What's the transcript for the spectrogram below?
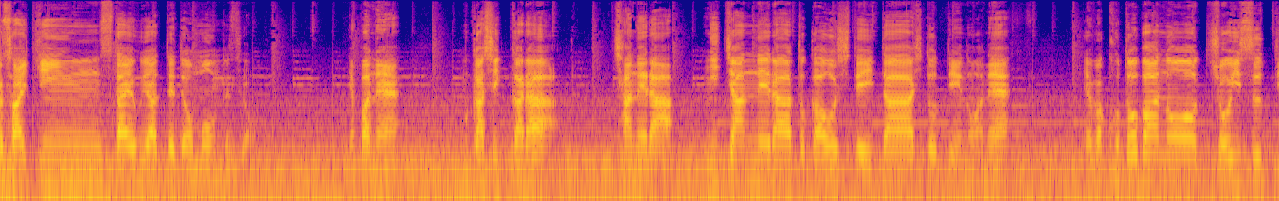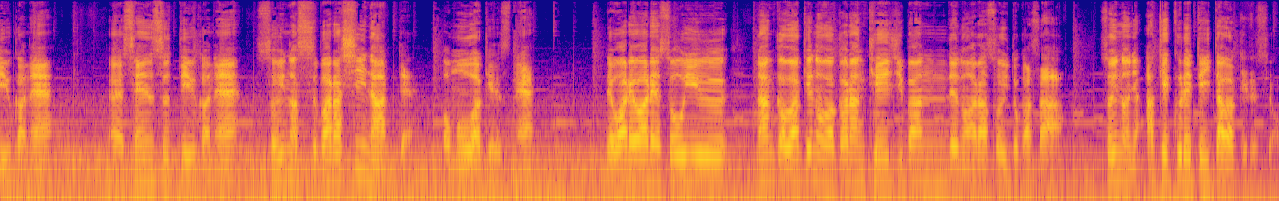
れ最近スタイフやってて思うんですよ。やっぱね、昔からチャネラ、2チャンネラとかをしていた人っていうのはね、やっぱ言葉のチョイスっていうかね、えセンスっていうかね、そういうのは素晴らしいなって思うわけですね。で、我々そういうなんかわけのわからん掲示板での争いとかさ、そういうのに明け暮れていたわけですよ。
